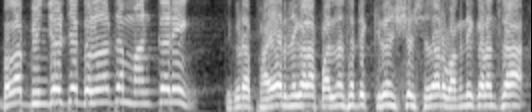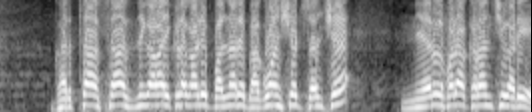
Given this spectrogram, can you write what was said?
बघा बिंजरच्या गोलाचा मानकरी. तिकडे फायर निघाला पालण्यासाठी किरण शेठ शेजार वांगणीकरांचा घरचा साज निघाला इकडे गाडी पालणारे भगवान शेठ संशय नेरलफडाकरांची गाडी.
